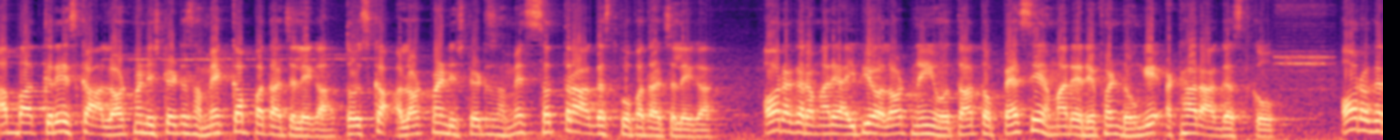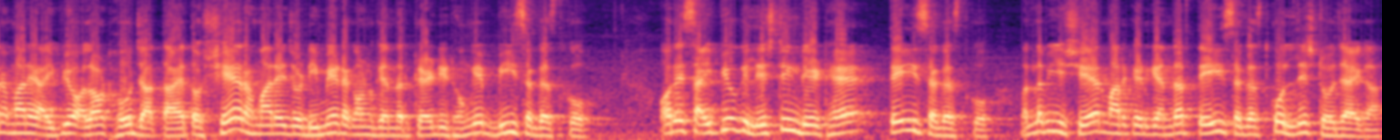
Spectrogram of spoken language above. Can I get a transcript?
अब बात करें इसका अलॉटमेंट स्टेटस हमें कब पता चलेगा? तो इसका अलॉटमेंट स्टेटस हमें 17 अगस्त को पता चलेगा। और अगर हमारे आईपीओ अलॉट नहीं होता तो पैसे हमारे रिफंड होंगे 18 अगस्त को। और अगर हमारे आईपीओ अलॉट हो जाता है तो शेयर हमारे जो डीमेट अकाउंट के अंदर क्रेडिट होंगे 20 अगस्त को। और इस आईपीओ की लिस्टिंग डेट है 23 अगस्त को। मतलब ये शेयर मार्केट के अंदर 23 अगस्त को लिस्ट हो जाएगा।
